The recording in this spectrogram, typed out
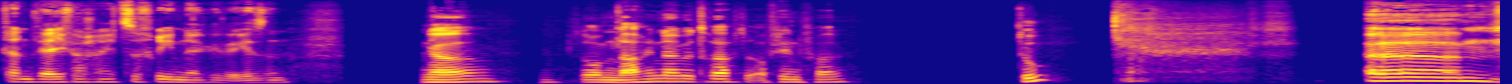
Dann wäre ich wahrscheinlich zufriedener gewesen. Ja, so im Nachhinein betrachtet auf jeden Fall. Du? Ähm,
